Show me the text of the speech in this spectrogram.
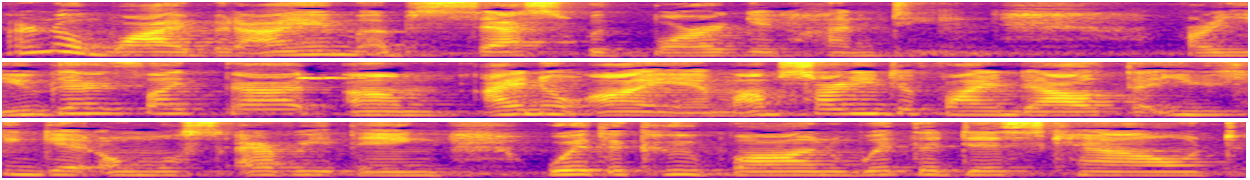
I don't know why, but I am obsessed with bargain hunting. Are you guys like that? Um, I know I am. I'm starting to find out that you can get almost everything with a coupon, with a discount,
